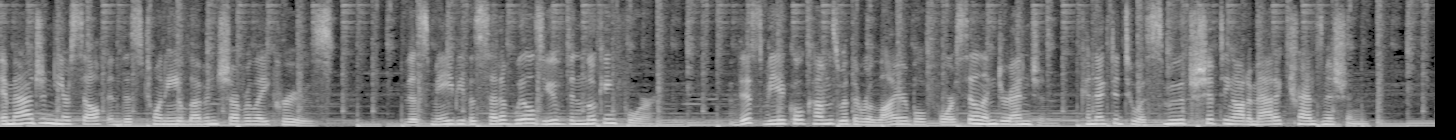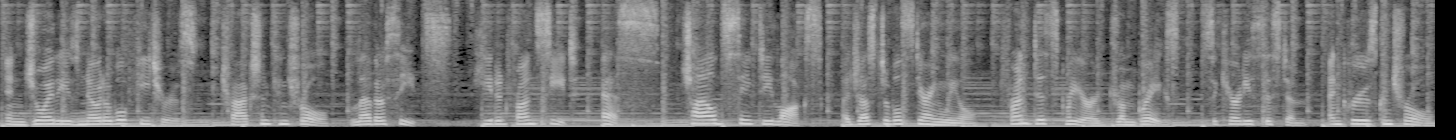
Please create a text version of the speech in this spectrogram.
Imagine yourself in this 2011 Chevrolet Cruze. This may be the set of wheels you've been looking for. This vehicle comes with a reliable four-cylinder engine, connected to a smooth shifting automatic transmission. Enjoy these notable features, traction control, leather seats, heated front seat, S, child safety locks, adjustable steering wheel, front disc rear drum brakes, security system, and cruise control.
